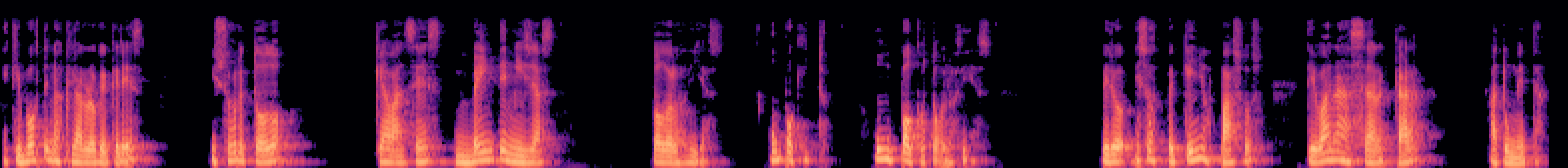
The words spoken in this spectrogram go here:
es que vos tengas claro lo que querés y sobre todo que avances 20 millas todos los días. Un poquito, un poco todos los días pero esos pequeños pasos te van a acercar a tu meta.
